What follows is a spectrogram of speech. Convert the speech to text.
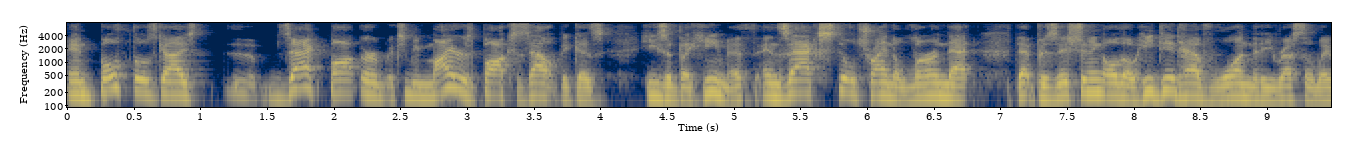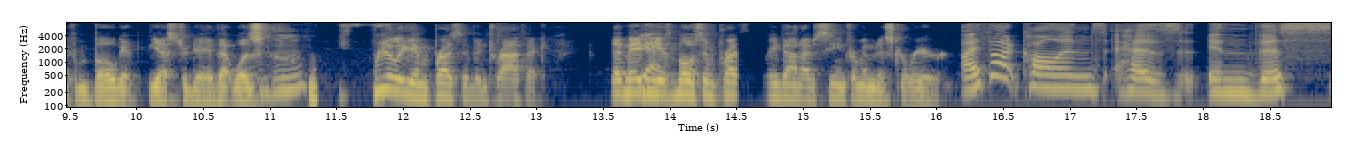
And both those guys, Zach box or excuse me, Meyers boxes out because he's a behemoth, and Zach's still trying to learn that that positioning. Although he did have one that he wrestled away from Bogut yesterday that was Mhm. really impressive in traffic. That may Yeah. be his most impressive rebound I've seen from him in his career. I thought Collins has in this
